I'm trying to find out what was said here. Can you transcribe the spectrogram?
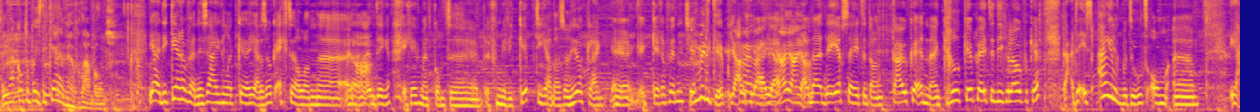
Hey, waar komt opeens die caravan vandaan bij ons? Ja, die caravan is eigenlijk, eh, ja, dat is ook echt wel een, eh, Ja. een ding. Op een gegeven moment komt eh, de familie Kip, die gaan daar zo'n heel klein caravannetje. Ja, Kip, ja, ja, ja, ja. En de eerste heette dan Kuiken en een krilkip heette die geloof ik. Hè? Nou, dat is eigenlijk bedoeld om, ja,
